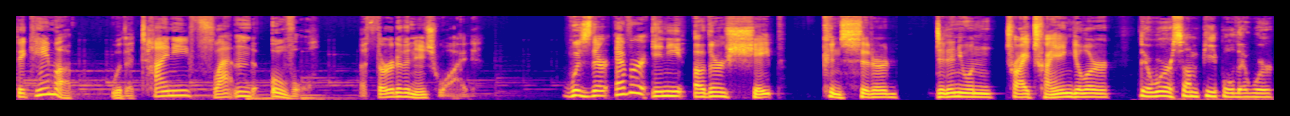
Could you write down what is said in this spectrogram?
They came up with a tiny flattened oval, a third of an inch wide. Was there ever any other shape considered? Did anyone try triangular? There were some people that were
